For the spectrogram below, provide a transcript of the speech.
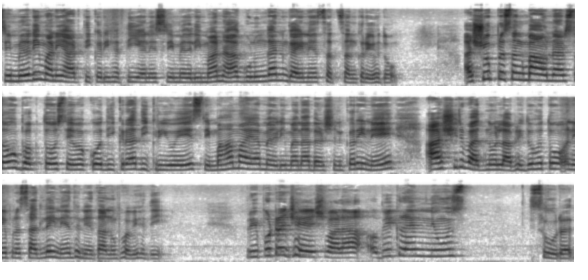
શ્રી મેલડીમાની આરતી કરી હતી અને શ્રી મેલડીમાના ગુણગાન ગાઈને સત્સંગ કર્યો હતો. આ શુભ પ્રસંગમાં આવનાર સૌ ભક્તો, સેવકો, દીકરા, દીકરીઓએ શ્રી મહામાયા મેળીમાના દર્શન કરીને આશીર્વાદનો લાભ લીધો હતો અને પ્રસાદ લઈને ધન્યતા અનુભવી હતી. રિપોર્ટર જયેશવાળા, અભિક્રાઇમ ન્યૂઝ, સુરત.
